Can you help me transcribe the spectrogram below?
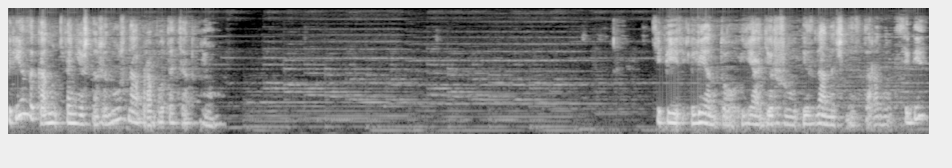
Срезок, конечно же, нужно обработать огнем. Теперь ленту я держу изнаночной стороной к себе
